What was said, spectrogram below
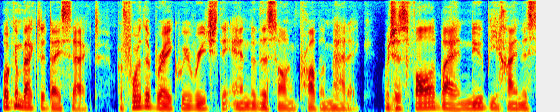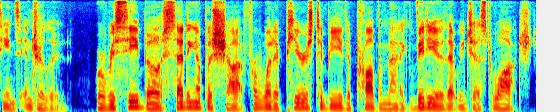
Welcome back to Dissect. Before the break, we reached the end of the song Problematic, which is followed by a new behind the scenes interlude, where we see Bo setting up a shot for what appears to be the problematic video that we just watched.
